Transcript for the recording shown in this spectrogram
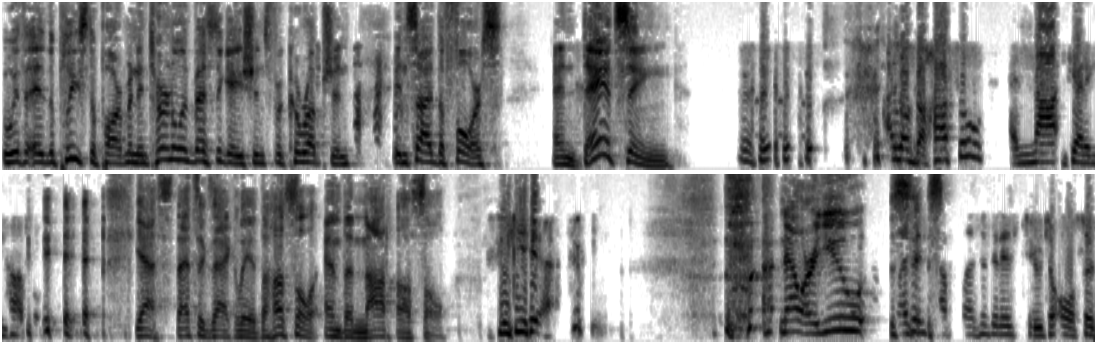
with uh, the police department, internal investigations for corruption inside the force and dancing. I love the hustle and not getting hustled. Yes, that's exactly it. The hustle and the not hustle. yeah. Now, are you, Pleasant, how pleasant it is too to also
